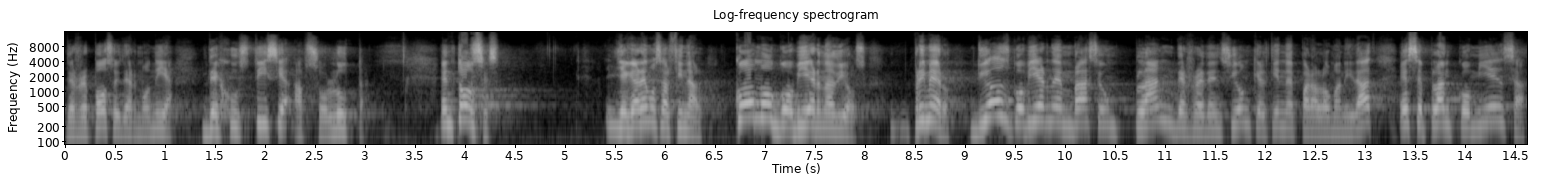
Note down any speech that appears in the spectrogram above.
de reposo y de armonía, de justicia absoluta. Entonces, llegaremos al final. ¿Cómo gobierna Dios? Primero, Dios gobierna en base a un plan de redención que Él tiene para la humanidad. Ese plan comienza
